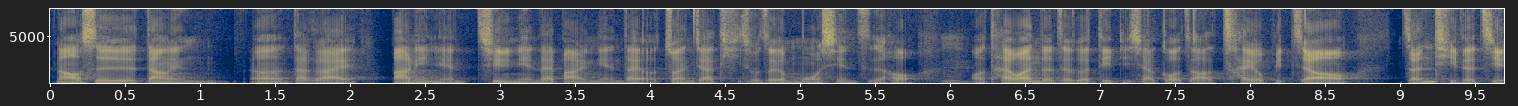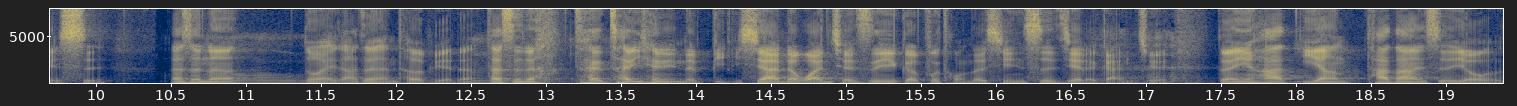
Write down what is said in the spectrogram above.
然后是当呃大概八零年、七零年代、八零年代有专家提出这个模型之后，哦，台湾的这个地底下构造才有比较整体的解释。但是呢，对，它这很特别的。但是呢，在在叶林的笔下，那完全是一个不同的新世界的感觉。对，因为它一样，它当然是有。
